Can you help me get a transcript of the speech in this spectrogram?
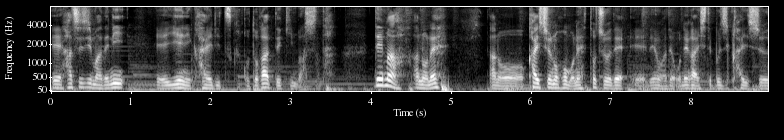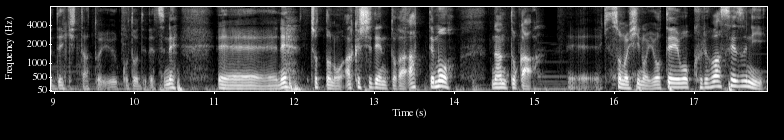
8時までに、家に帰り着くことができました。でまああのねあの回収の方もね途中で、電話でお願いして無事回収できたということでですね,、えーね、ちょっとのアクシデントがあってもなんとか、えー、その日の予定を狂わせずに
